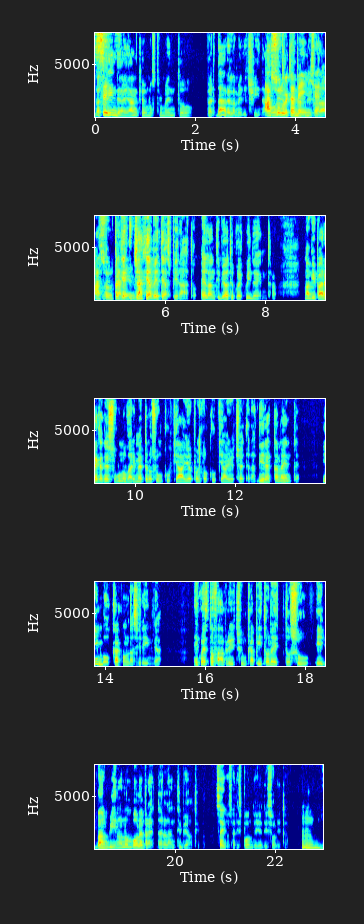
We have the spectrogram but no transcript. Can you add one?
La Se, siringa è anche uno strumento per dare la medicina, oltre che per assolutamente, misurarla, perché assolutamente. già che avete aspirato e l'antibiotico è qui dentro, ma vi pare che adesso uno va a rimetterlo su un cucchiaio e poi col cucchiaio, eccetera, direttamente in bocca con la siringa. E questo fa aprirci un capitoletto su il bambino non vuole prendere l'antibiotico. Sai cosa rispondo io di solito? Mm.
